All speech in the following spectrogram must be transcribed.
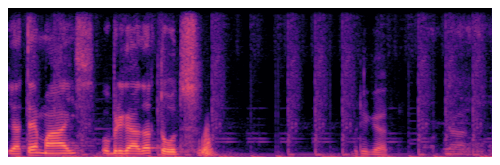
E até mais. Obrigado a todos. Obrigado. Obrigado.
